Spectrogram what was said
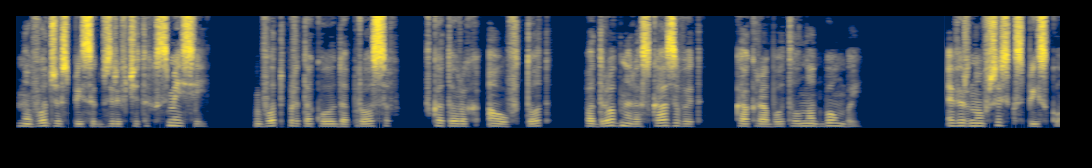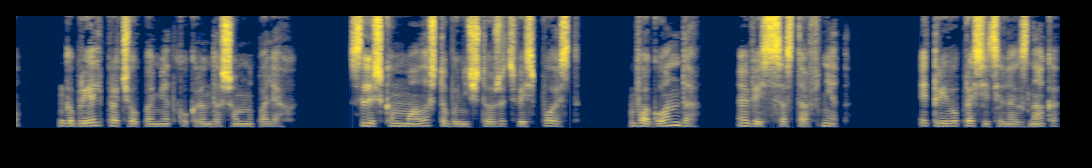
Но вот же список взрывчатых смесей. Вот протоколы допросов, в которых Ауф тот подробно рассказывает, как работал над бомбой. Вернувшись к списку, Габриэль прочел пометку карандашом на полях. Слишком мало, чтобы уничтожить весь поезд. Вагон — да, весь состав — нет. И три вопросительных знака,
